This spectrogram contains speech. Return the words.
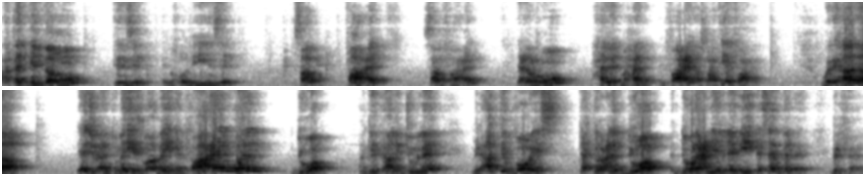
أقدم the تنزل المفعول به ينزل. صار فاعل صار فاعل. يعني ال room حلت محل الفاعل أصبحت هي الفاعل. ولهذا يجب أن تميز ما بين الفاعل وال doer أنا قلت الان الجملة بال active voice تحتوي على ال doer ال doer يعني الذي تسبب بالفعل.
